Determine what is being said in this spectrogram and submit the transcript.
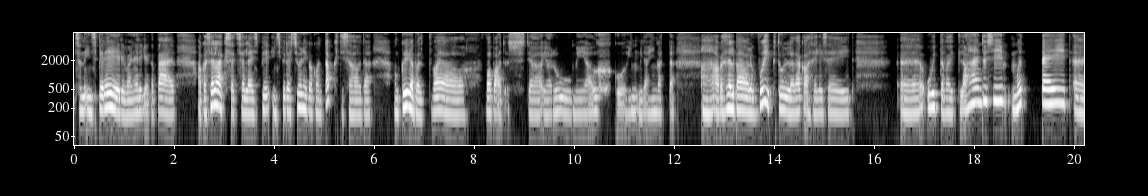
see on inspireeriva energiaga päev, aga selleks, et selle inspiratsiooniga kontakti saada, on kõigepealt vaja vabadust ja, ja ruumi ja õhku, mida hingata. aga sel päeval võib tulla väga selliseid äh, huvitavaid lahendusi, mõtteid äh,,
